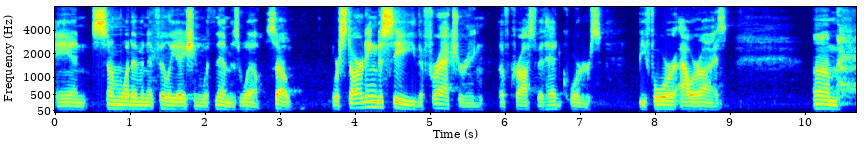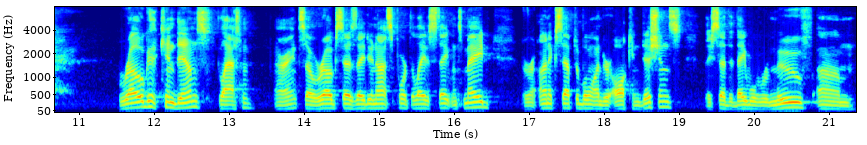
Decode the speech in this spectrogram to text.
and somewhat of an affiliation with them as well. So we're starting to see the fracturing of CrossFit headquarters before our eyes. Um, Rogue condemns Glassman. All right. So Rogue says they do not support the latest statements made. They're unacceptable under all conditions. They said that they will remove, um,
